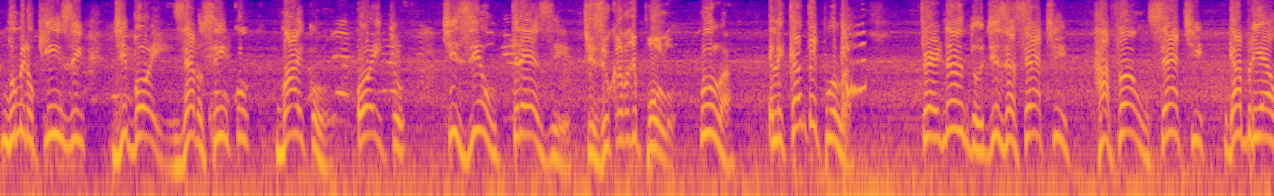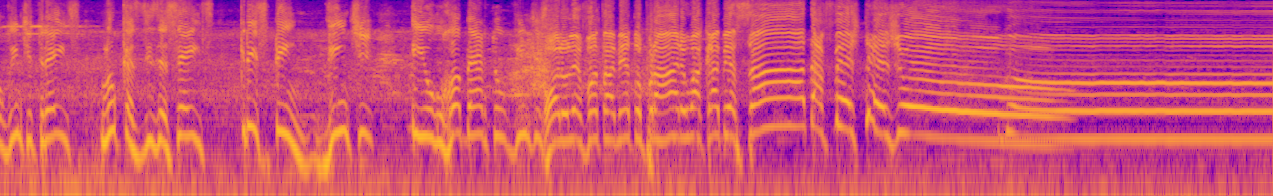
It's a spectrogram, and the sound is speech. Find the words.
número 15, de Boi 05, Michael 8, Tizil 13. Tizil canta de pulo. Pula. Ele canta e pula. Fernando 17, Rafão 7, Gabriel 23, Lucas 16, Crispim 20 e o Roberto 26. Olha o levantamento para a área, uma cabeçada, festejou! É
